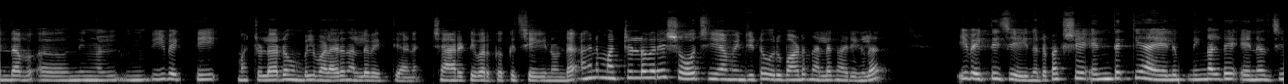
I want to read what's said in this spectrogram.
എന്താ നിങ്ങൾ ഈ വ്യക്തി മറ്റുള്ളവരുടെ മുമ്പിൽ വളരെ നല്ല വ്യക്തിയാണ്. ചാരിറ്റി വർക്കൊക്കെ ചെയ്യുന്നുണ്ട്. അങ്ങനെ മറ്റുള്ളവരെ ഷോ ചെയ്യാൻ വേണ്ടിയിട്ട് ഒരുപാട് നല്ല കാര്യങ്ങൾ ഈ വ്യക്തി ചെയ്യുന്നുണ്ട്. പക്ഷേ എന്തൊക്കെയായാലും നിങ്ങളുടെ എനർജി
